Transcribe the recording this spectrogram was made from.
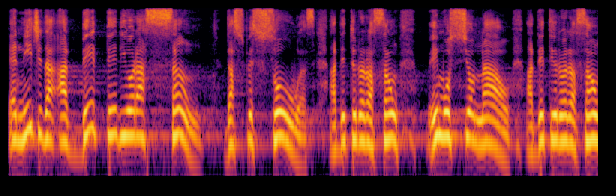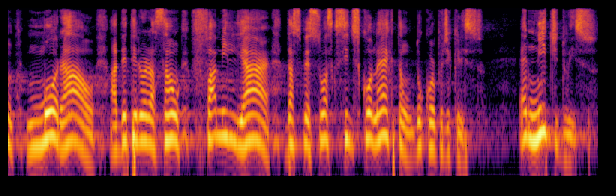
É nítida a deterioração das pessoas, a deterioração emocional, a deterioração moral, a deterioração familiar das pessoas que se desconectam do corpo de Cristo. É nítido isso.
